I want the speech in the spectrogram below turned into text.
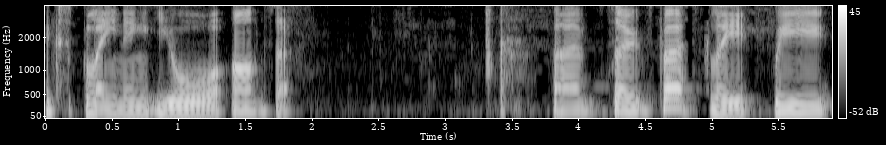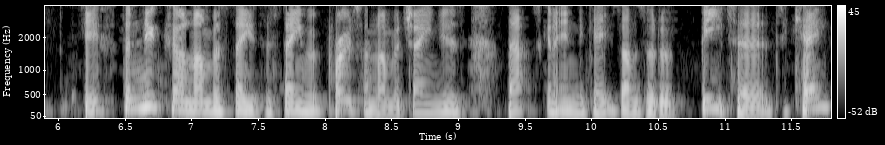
explaining your answer. Um, so firstly, we if the nucleon number stays the same but proton number changes, that's going to indicate some sort of beta decay.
